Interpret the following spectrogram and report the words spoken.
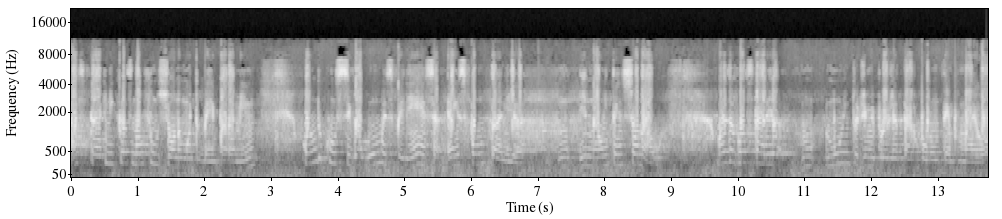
As técnicas não funcionam muito bem para mim. Quando consigo alguma experiência, é espontânea e não intencional. Mas eu gostaria muito de me projetar por um tempo maior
